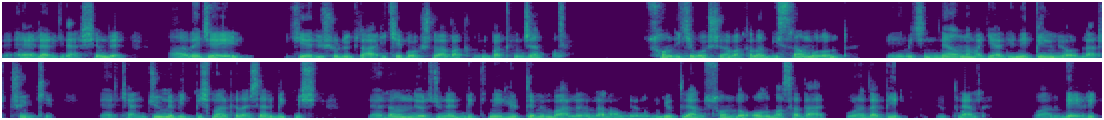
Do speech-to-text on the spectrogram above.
ve E'ler gider. Şimdi A ve C'yi ikiye düşürdük daha iki boşluğa bak bakınca. Son iki boşluğa bakalım. İstanbul'un benim için ne anlama geldiğini bilmiyorlar çünkü. Derken cümle bitmiş mi arkadaşlar? Bitmiş. Nereden anlıyoruz cümlenin bittiğini? Yüklemin varlığından anlıyoruz. Yüklem sonda olmasa da burada bir yüklem var. Devrik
